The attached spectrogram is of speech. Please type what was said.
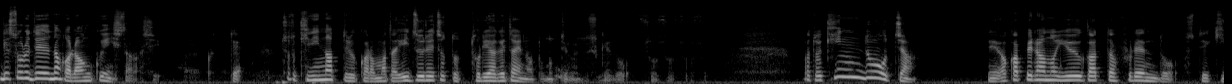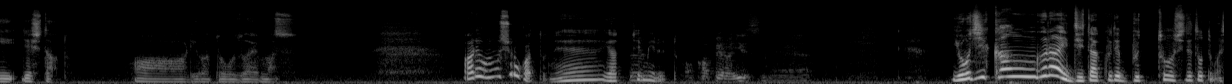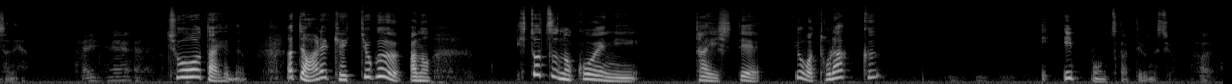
でそれでなんかランクインしたらしくって。ちょっと気になってるからまたいずれちょっと取り上げたいなと思ってるんですけど。そうそうそうそう。あと金堂ちゃん、えーアカペラの夕方フレンド素敵でしたと。あーありがとうございます。あれ面白かったね。やってみると。アカペラいいですね4時間ぐらい自宅でぶっ通しで撮ってましたね。大変。超大変だよ。だってあれ結局あの一つの声に対して要はトラックい一本使ってるんですよ。はいは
